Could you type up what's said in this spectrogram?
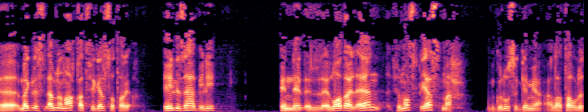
آه، مجلس الأمن انعقد في جلسة طارئة. إيه اللي ذهب إليه؟ إن ال- ال- الوضع الآن في مصر يسمح بجلوس الجميع على طاولة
